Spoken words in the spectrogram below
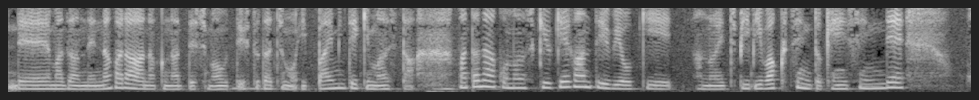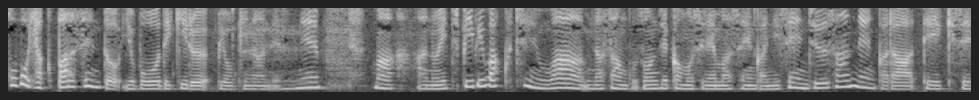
で、まあ、残念ながら亡くなってしまうっていう人たちもいっぱい見てきました、まあ、ただこの子宮頸がんっていう病気あの HPV ワクチンと検診でほぼ100%予防できる病気なんですね。まあ、あの HPV ワクチンは皆さんご存知かもしれませんが2013年から定期接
